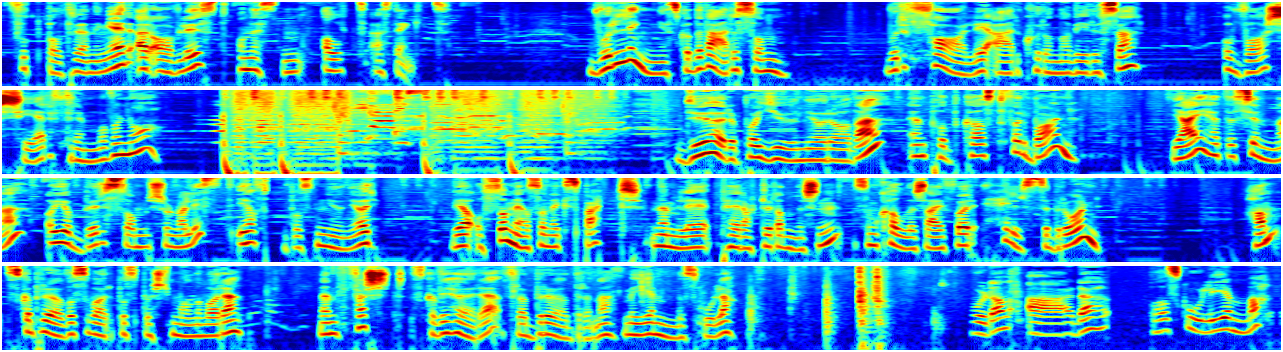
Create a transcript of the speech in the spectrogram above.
Fotballtreninger er avlyst, og nesten alt er stengt. Hvor lenge skal det være sånn? Hvor farlig er koronaviruset? Og hva skjer fremover nå? Du hører på Juniorrådet, en podkast for barn. Jeg heter Synne og jobber som journalist i Aftenposten Junior. Vi har også med oss en ekspert, nemlig Per Arthur Andersen, som kaller seg for Helsebroren. Han skal prøve å svare på spørsmålene våre, men først skal vi høre fra brødrene med hjemmeskole. Hvordan er det å ha skole hjemme?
